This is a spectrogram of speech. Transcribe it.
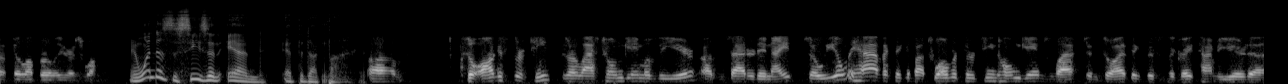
uh, fill up earlier as well. And when does the season end at the Duck Pond? Um, so August 13th is our last home game of the year. Uh, it's a Saturday night. So we only have, I think, about 12 or 13 home games left. And so I think this is a great time of year to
